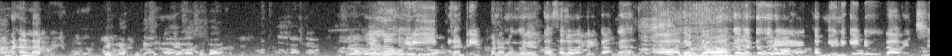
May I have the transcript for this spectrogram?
ரொம்ப நல்லா இருக்கு எல்லா உயிரையும் ஈக்குவலாக ட்ரீட் பண்ணணுங்கிறது தான் சொல்ல வந்திருக்காங்க. அதை டாகை வந்து ஒரு கம்யூனிகேட்டிவ் இதாக வச்சு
